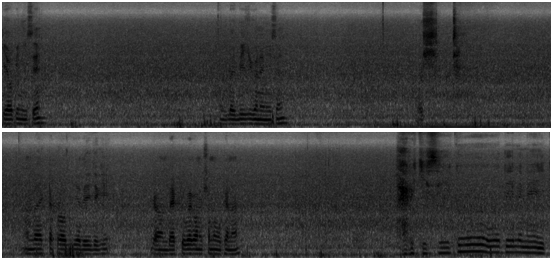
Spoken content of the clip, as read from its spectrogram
কেউ কি নিছে। বীজ ও shit. আমরা একটা ক্রস দিয়ে দিই, দেখি। কারণ ব্যাক টু ব্যাক অনেক সময় উঠে না हर किसी को दिल में एक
